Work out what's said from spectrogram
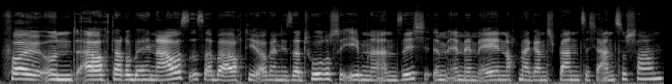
Voll. Und auch darüber hinaus ist aber auch die organisatorische Ebene an sich im MMA nochmal ganz spannend sich anzuschauen.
